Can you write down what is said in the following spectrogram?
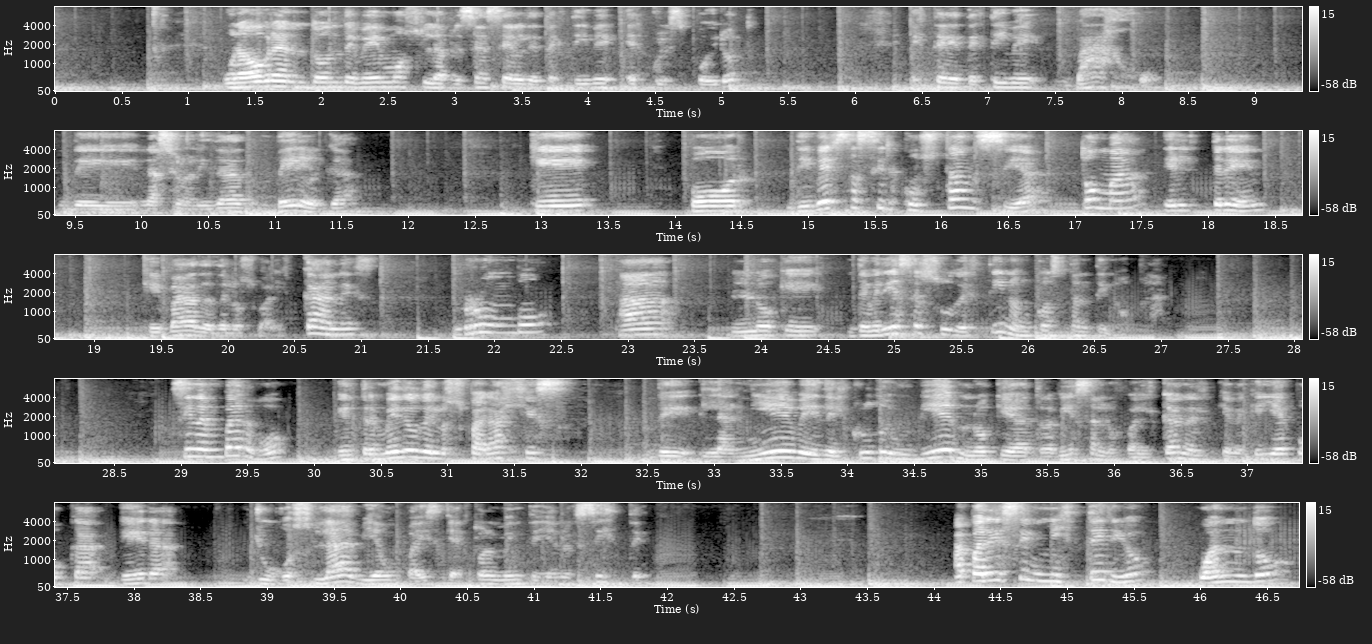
Una obra en donde vemos la presencia del detective Hércules Poirot, este detective bajo de nacionalidad belga que por diversas circunstancias toma el tren que va desde los Balcanes rumbo a lo que debería ser su destino en Constantinopla. Sin embargo, entre medio de los parajes de la nieve y del crudo invierno que atraviesan los Balcanes, que en aquella época era Yugoslavia, un país que actualmente ya no existe, aparece el misterio cuando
